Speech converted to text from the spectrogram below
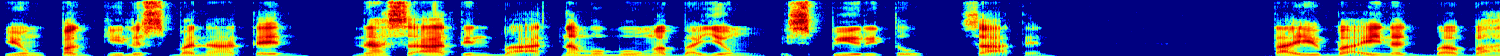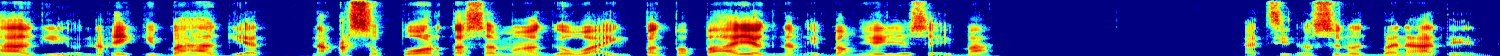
Yung pagkilos ba natin? Nasa atin ba at namumunga ba yung espiritu sa atin? Tayo ba ay nagbabahagi o nakikibahagi at nakasuporta sa mga gawaing pagpapahayag ng ebanghelyo sa iba? At sinusunod ba natin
